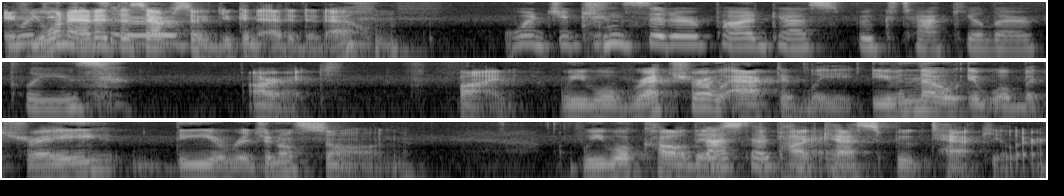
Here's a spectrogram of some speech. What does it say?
if you want to edit this episode, you can edit it out. Would you consider podcast spooktacular, please? All right, fine. We will retroactively, even though it will betray the original song, we will call this That's the podcast Spooktacular.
